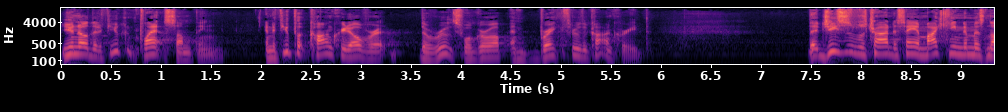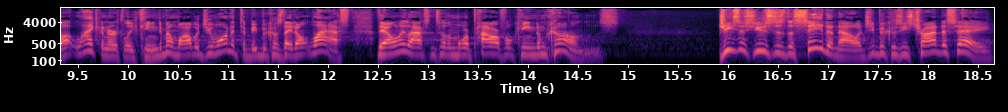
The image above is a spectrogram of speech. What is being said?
you know that if you can plant something and if you put concrete over it, the roots will grow up and break through the concrete. That Jesus was trying to say, my kingdom is not like an earthly kingdom, and why would you want it to be? Because they don't last. They only last until the more powerful kingdom comes. Jesus uses the seed analogy because he's trying to say,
